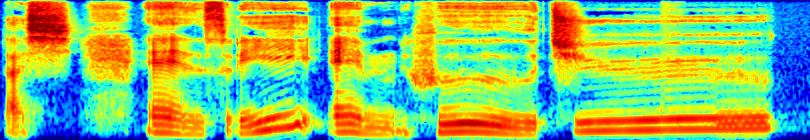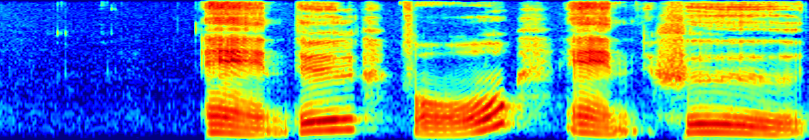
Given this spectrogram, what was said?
다시. and three. and 후 쭉. 앤둘 포. 앤후쭉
